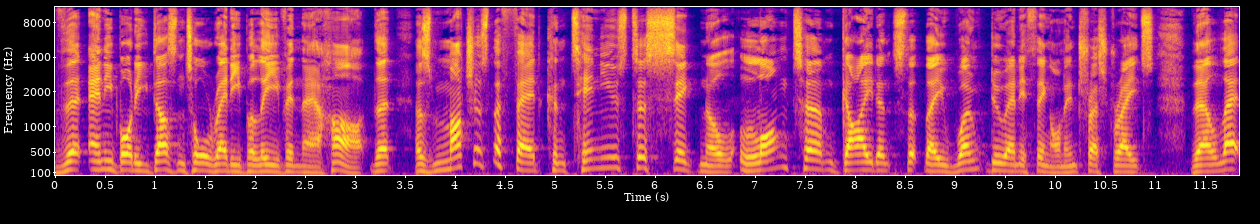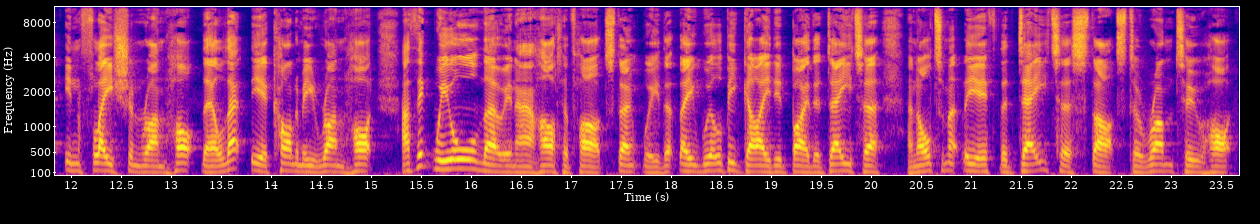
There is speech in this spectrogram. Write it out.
that anybody doesn't already believe in their heart. That as much as the Fed continues to signal long term guidance that they won't do anything on interest rates, they'll let inflation run hot, they'll let the economy run hot. I think we all know in our heart of hearts, don't we, that they will be guided by the data. And ultimately, if the data starts to run too hot,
